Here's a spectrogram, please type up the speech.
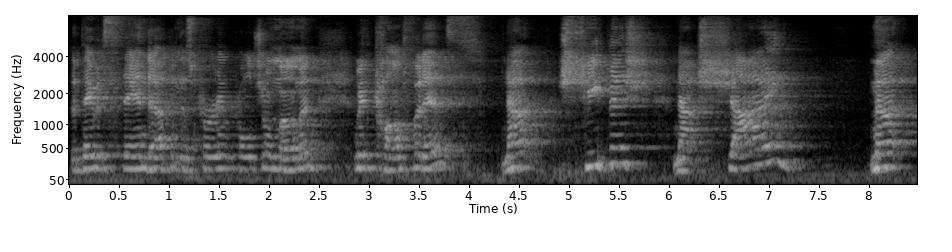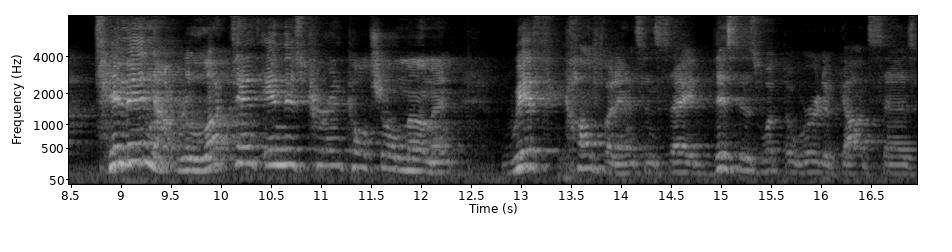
That they would stand up in this current cultural moment with confidence, not sheepish, not shy, not timid, not reluctant in this current cultural moment, with confidence and say, This is what the Word of God says.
